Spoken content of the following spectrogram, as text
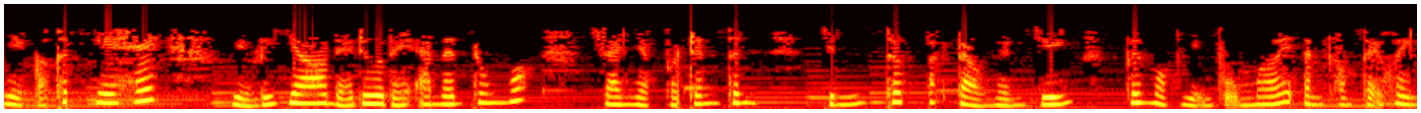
nhạc và thích nghe hát, nhiều lý do đã đưa đẩy anh đến Trung Quốc, gia nhập vào tranh tinh, chính thức bắt đầu ngành chiến với một nhiệm vụ mới anh không thể hoàn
